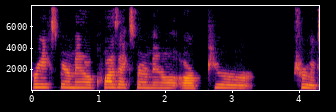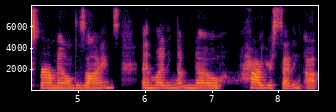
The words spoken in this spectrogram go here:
pre-experimental, quasi-experimental, or pure true experimental designs and letting them know how you're setting up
